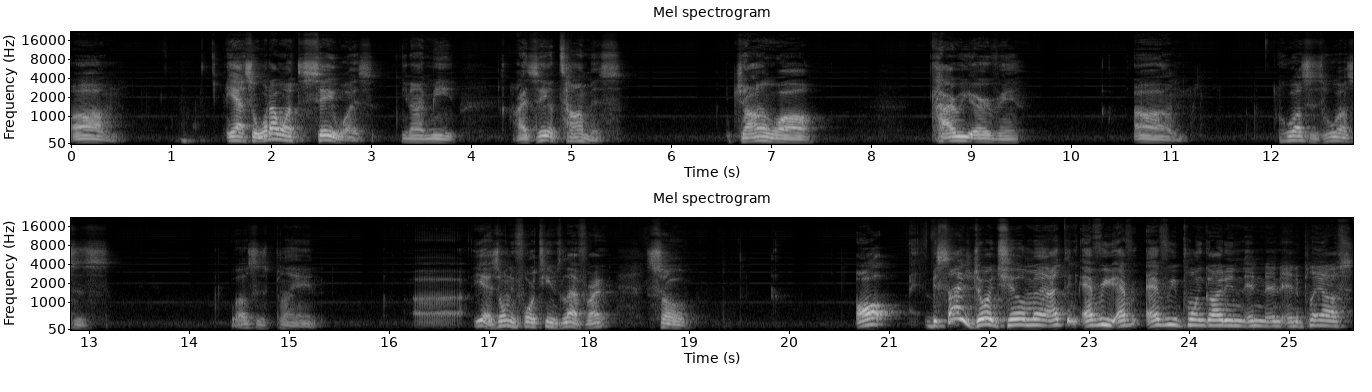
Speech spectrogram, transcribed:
um yeah, so what I wanted to say was, you know what I mean? Isaiah Thomas, John Wall, Kyrie Irving, um, who else is who else is who else is playing? Uh, yeah, it's only four teams left, right? So all besides George Hill, man, I think every every every point guard in in, in, in the playoffs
